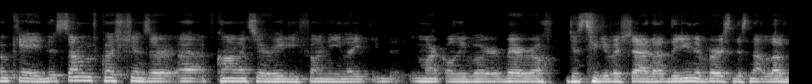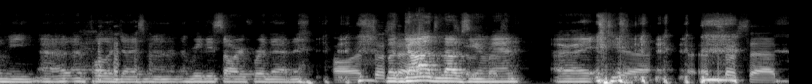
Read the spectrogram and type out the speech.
okay, the, some questions or uh, comments are really funny. Like Mark Oliver Vero, just to give a shout out. The universe does not love me. Uh, I apologize, man. I'm really sorry for that. Oh, so but sad. God loves so you, man. All right. yeah, that's so sad.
